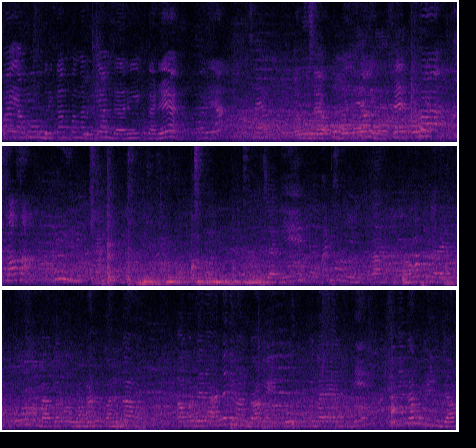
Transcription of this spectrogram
siapa yang mau memberikan pengertian dari pegadaian? Pegadaian? Saya. Saya. Baik sekali. Saya. Coba Salsa. Jadi, kita bisa menyimpulkan bahwa pegadaian itu lembaga keuangan bukan bank. E, perbedaannya dengan bank yaitu pegadaian ini ketika peminjam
